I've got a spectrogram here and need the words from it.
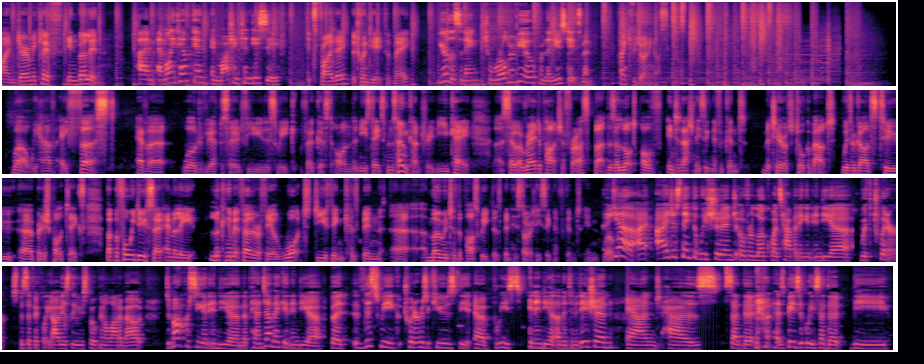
I'm Jeremy Cliffe in Berlin. I'm Emily Tamkin in Washington, D.C. It's Friday, the 28th of May. You're listening to World Review from the New Statesman. Thank you for joining us. Well, we have a first ever World Review episode for you this week, focused on the New Statesman's home country, the UK. Uh, so, a rare departure for us, but there's a lot of internationally significant material to talk about with regards to uh, British politics. But before we do so, Emily, looking a bit further afield, what do you think has been uh, a moment of the past week that's been historically significant in world? Yeah, I, I just think that we shouldn't overlook what's happening in India with Twitter specifically. Obviously, we've spoken a lot about democracy in India and the pandemic in India, but this week, Twitter has accused the uh, police in India of intimidation and has said that has basically said that the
